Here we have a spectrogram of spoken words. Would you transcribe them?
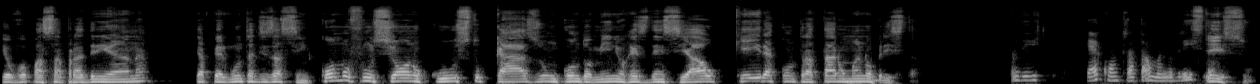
que eu vou passar para a Adriana, que a pergunta diz assim: Como funciona o custo caso um condomínio residencial queira contratar um manobrista? Quando ele quer contratar um manobrista? Isso.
